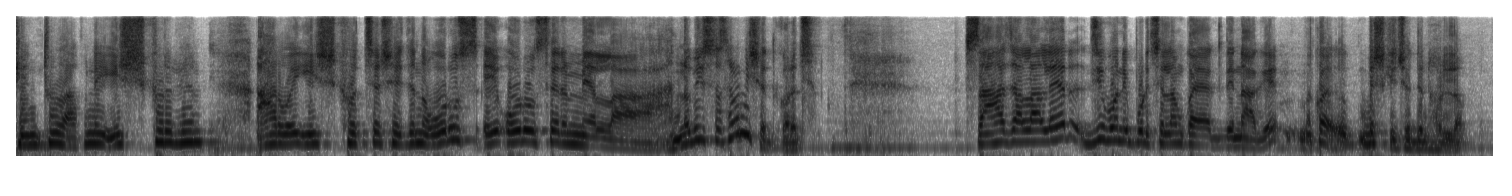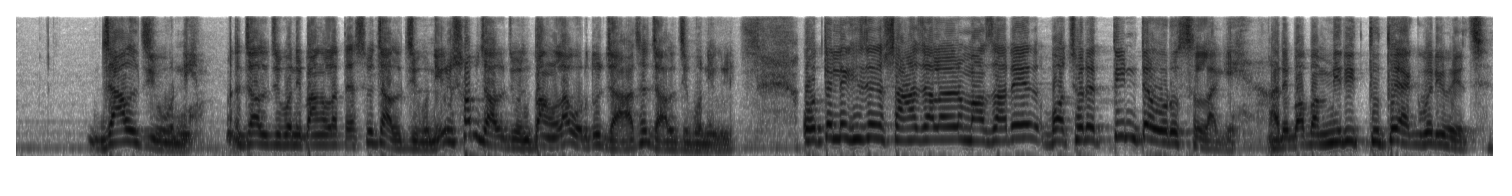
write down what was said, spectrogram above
কিন্তু আপনি ইস্ক করবেন আর ওই ইস্ক হচ্ছে সেই জন্য ওরুস এই ওরুসের মেলা। নবী সালাম নিষেধ করেছেন। শাহজালালের জীবনী পড়ছিলাম কয়েকদিন আগে বেশ কিছুদিন হলো। জাল জীবনী মানে জাল জীবনী বাংলাতে আসবে, জাল জীবনী, এগুলো সব জাল জীবনী, বাংলা, উর্দু যা আছে জাল জীবনীগুলি ওতে লিখেছে শাহজালালের মাজারে বছরে তিনটে ওরস লাগে। আরে বাবা, মৃত্যু তো একবারই হয়েছে।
